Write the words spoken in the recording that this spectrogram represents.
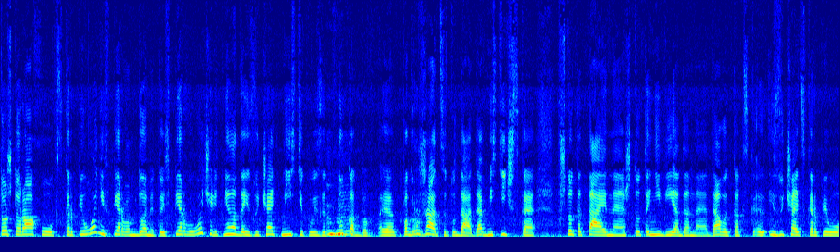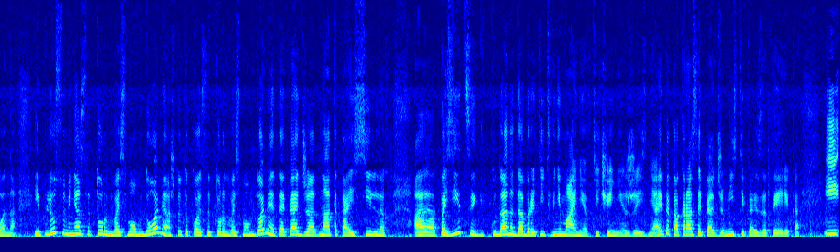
то, что Раху в Скорпионе в первом доме, то есть в первую очередь мне надо изучать мистику, из, угу. ну как бы э, погружаться туда, да, в мистическое, в что-то тайное, что-то неведанное, да, вот как э, изучать Скорпиона. И плюс у меня Сатурн в восьмом доме, а что такое Сатурн в восьмом доме? Это опять же одна такая из сильных э, позиций, куда надо обратить внимание в течение жизни. А это как раз опять же мистика, эзотерика. И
